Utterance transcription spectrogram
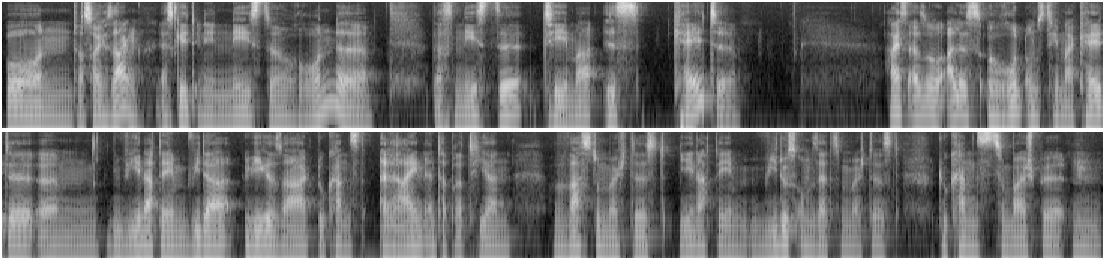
Und was soll ich sagen? Es geht in die nächste Runde. Das nächste Thema ist Kälte. Heißt also alles rund ums Thema Kälte. Ähm, je nachdem, wieder, wie gesagt, du kannst rein interpretieren was du möchtest, je nachdem, wie du es umsetzen möchtest. Du kannst zum Beispiel ein,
